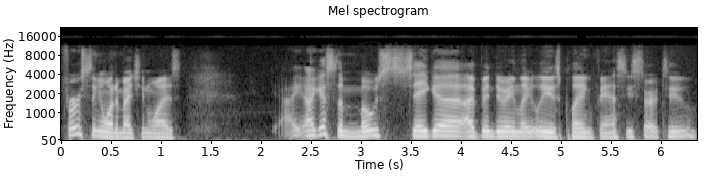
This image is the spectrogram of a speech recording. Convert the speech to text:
first thing I want to mention was, I, I guess the most Sega I've been doing lately is playing Phantasy Star 2,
